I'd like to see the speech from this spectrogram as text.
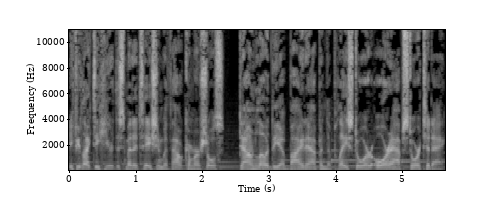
If you'd like to hear this meditation without commercials, download the Abide app in the Play Store or App Store today.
